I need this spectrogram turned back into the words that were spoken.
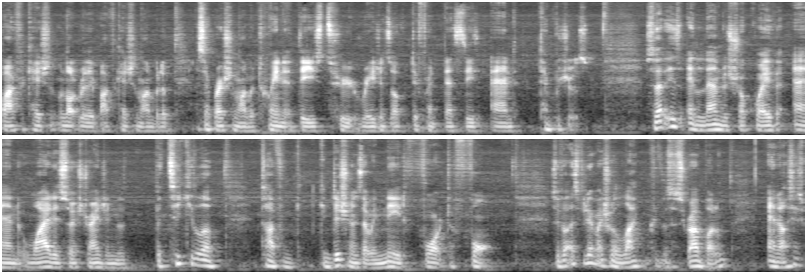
bifurcation, well, not really a bifurcation line, but a, a separation line between these two regions of different densities and temperatures. So that is a lambda shockwave and why it is so strange in the particular type of conditions that we need for it to form. So if you like this video, make sure to like, click the subscribe button, and I'll see you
